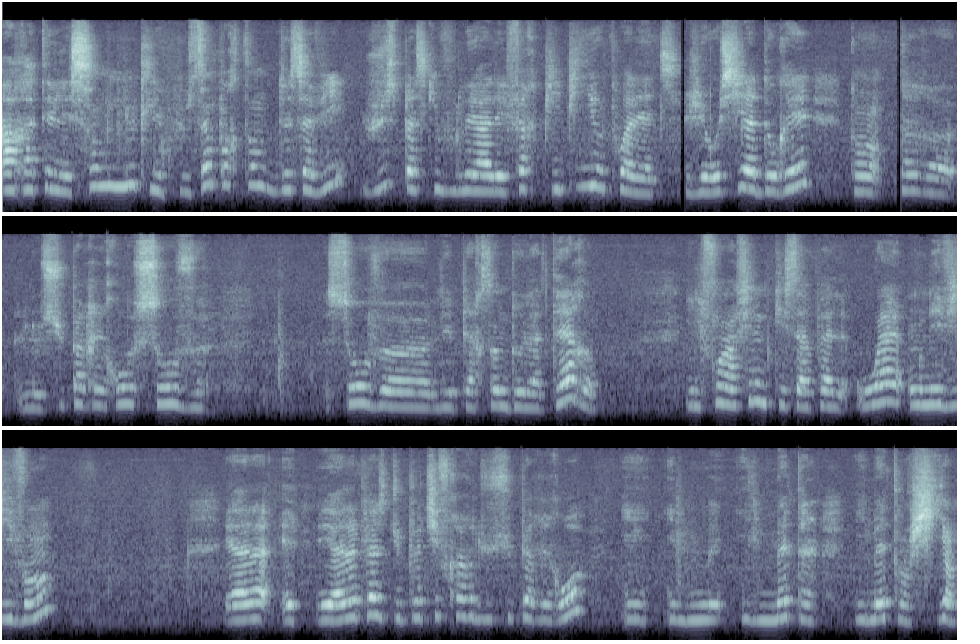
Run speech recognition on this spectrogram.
a raté les 100 minutes les plus importantes de sa vie juste parce qu'il voulait aller faire pipi aux toilettes. J'ai aussi adoré quand euh, le super-héros sauve, sauve euh, les personnes de la Terre ils font un film qui s'appelle Ouais, on est vivant. Et à, la, place du petit frère du super-héros, ils, ils, mettent un, ils mettent un chien.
